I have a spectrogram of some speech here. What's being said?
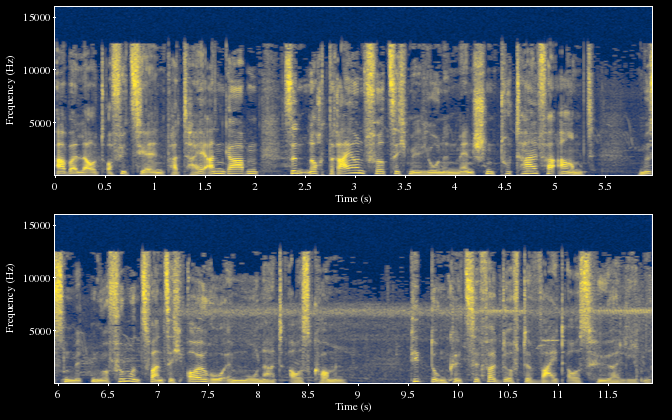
Aber laut offiziellen Parteiangaben sind noch 43 Millionen Menschen total verarmt, müssen mit nur 25 Euro im Monat auskommen. Die Dunkelziffer dürfte weitaus höher liegen.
